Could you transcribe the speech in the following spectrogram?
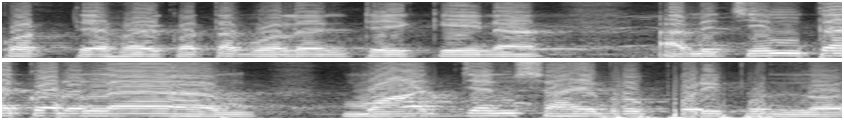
করতে হয়। কথা বলেন, ঠিক না? আমি চিন্তা করলাম, মুয়াজ্জিন সাহেবও পরিপূর্ণ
